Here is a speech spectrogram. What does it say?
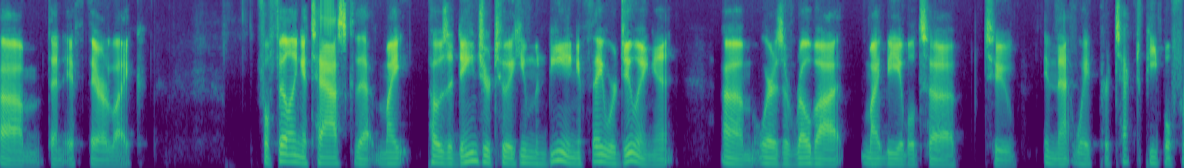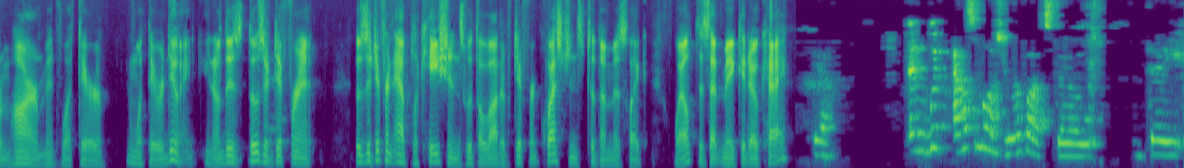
um, than if they're like fulfilling a task that might pose a danger to a human being if they were doing it um, whereas a robot might be able to to in that way protect people from harm and what they're and what they were doing you know those those are different those are different applications with a lot of different questions to them is like well does that make it okay Yeah. And with Asimov's robots, though, they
